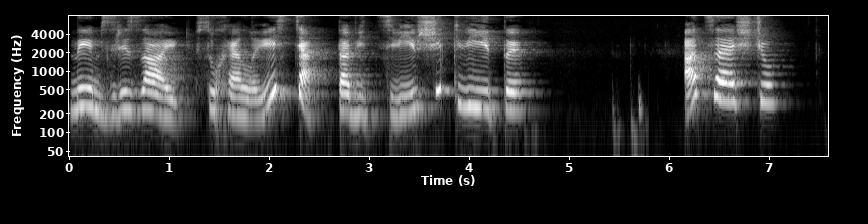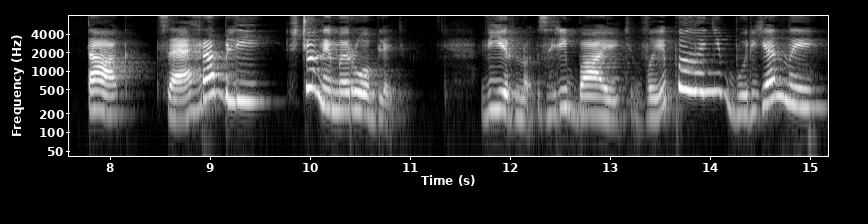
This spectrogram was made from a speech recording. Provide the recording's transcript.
Ним зрізають сухе листя та відцвівші квіти. А це що? Так, це граблі. Що ними роблять? Вірно, згрібають випалені бур'яни.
